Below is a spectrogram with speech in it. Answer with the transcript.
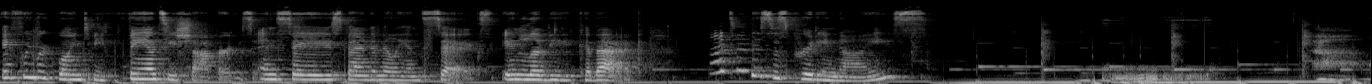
If we were going to be fancy shoppers and say spend a million six in Lévis, Quebec, I'd say this is pretty nice. Ooh.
